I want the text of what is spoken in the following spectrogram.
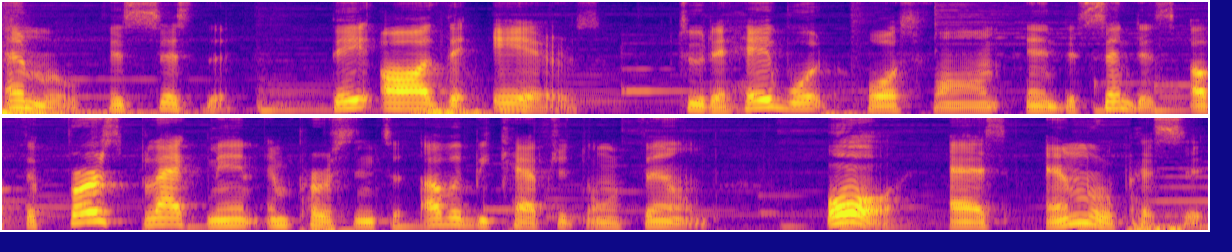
Emerald, his sister. They are the heirs to the Haywood Horse Farm and descendants of the first black man in person to ever be captured on film, or as Emerald puts it.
